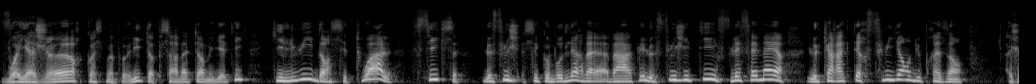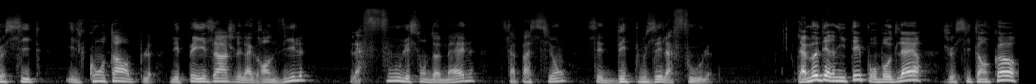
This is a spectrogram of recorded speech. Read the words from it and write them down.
voyageur, cosmopolite, observateur médiatique, qui lui, dans ses toiles, fixe le, ce que Baudelaire va, va appeler le fugitif, l'éphémère, le caractère fuyant du présent. Je cite, il contemple les paysages de la grande ville, la foule et son domaine, sa passion, c'est d'épouser la foule. La modernité, pour Baudelaire, je cite encore,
